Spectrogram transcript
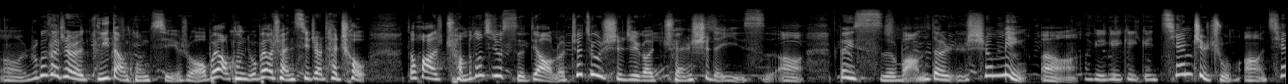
嗯，如果在这儿抵挡空气，说我不要空，我不要喘气，这儿太臭的话，喘不动气就死掉了，这就是这个诠释的意思啊，被死亡的生命啊给给给给牵制住啊，牵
